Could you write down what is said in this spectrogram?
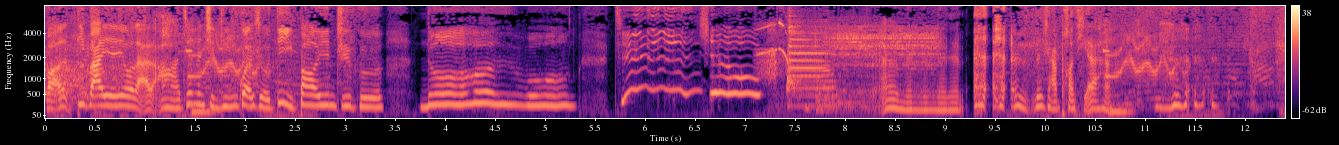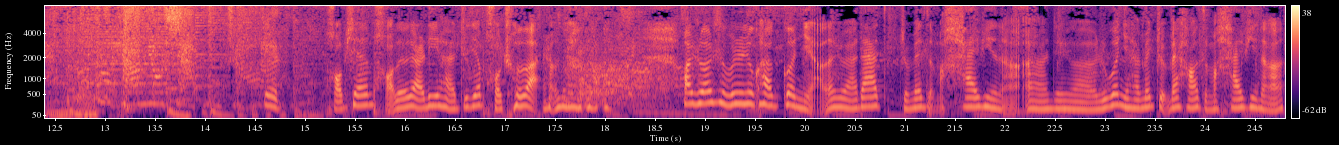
完了，第八音又来了啊！下面请听怪兽第八音之歌，难忘今宵。嗯，没没没没，那啥跑题了哈。这跑偏跑的有点厉害，直接跑春晚上去了。话说是不是就快过年了是吧？大家准备怎么 happy 呢？啊，这个如果你还没准备好怎么 happy 呢？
